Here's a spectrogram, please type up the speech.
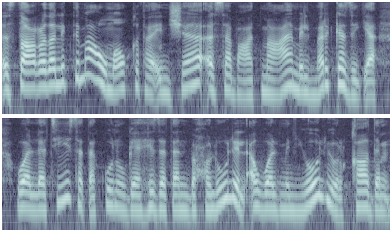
استعرض الاجتماع موقف إنشاء سبعة معامل مركزية والتي ستكون جاهزة بحلول الأول من يوليو القادم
